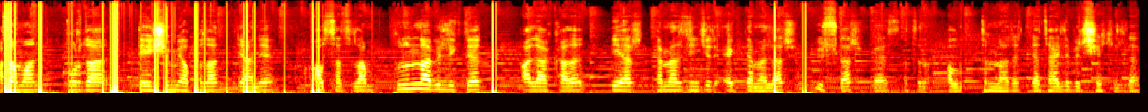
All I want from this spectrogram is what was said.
O zaman burada değişim yapılan yani al satılan bununla birlikte alakalı diğer temel zincir eklemeler, üstler ve satın alımları detaylı bir şekilde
